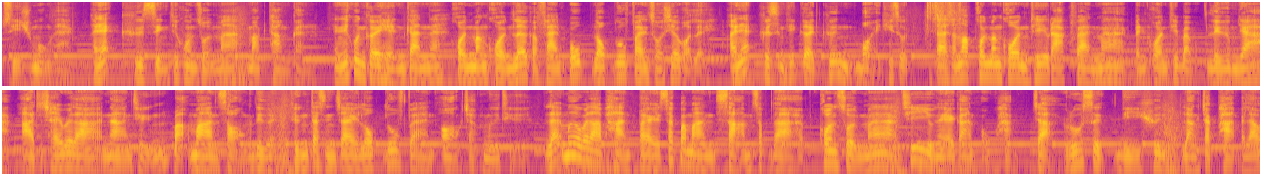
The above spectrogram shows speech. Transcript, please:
24 ชั่วโมงแรก อันนี้คือสิ่งที่คนส่วนมากมักทำกัน อย่างที่คุณเคยเห็นกันนะ คนบางคนเลิกกับแฟนปุ๊บลบรูปแฟนโซเชียลก่อนเลย อันนี้คือสิ่งที่เกิดขึ้นบ่อยที่สุด แต่สำหรับคนบางคนที่รักแฟนมาก เป็นคนที่แบบลืมยาก อาจจะใช้เวลานานถึงประมาณ 2 เดือน ถึงตัดสินใจลบรูปแฟนออกจากมือถือ และเมื่อเวลาผ่านไปสักประมาณ 3 สัปดาห์ครับคนส่วนมากที่อยู่ในอาการอกหักจะรู้สึกดีขึ้นหลังจากผ่านไปแล้ว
